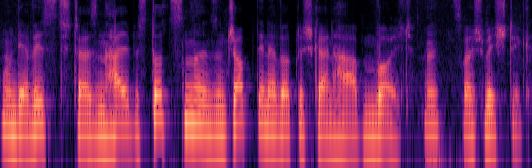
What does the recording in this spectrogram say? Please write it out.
und ihr wisst, da ist ein halbes Dutzend und ist ein Job, den ihr wirklich gern haben wollt. Das ist euch wichtig.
